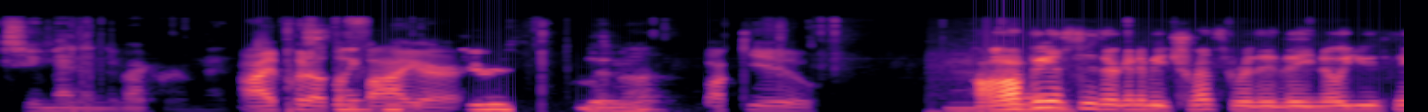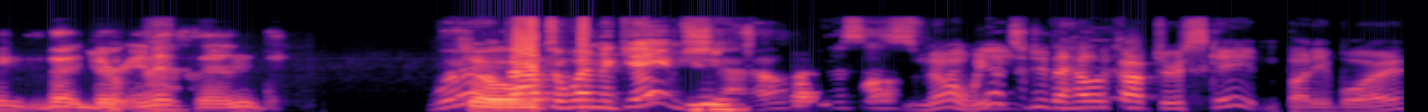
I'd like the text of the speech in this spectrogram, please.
two men in the rec room. I put out the Like, fire. didn't? Fuck you. Mm-hmm. Obviously, they're going to be trustworthy. They know you think that they're innocent. we're so- about to win the game, You- Shadow. This is No, we have to do the helicopter escape, buddy boy.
